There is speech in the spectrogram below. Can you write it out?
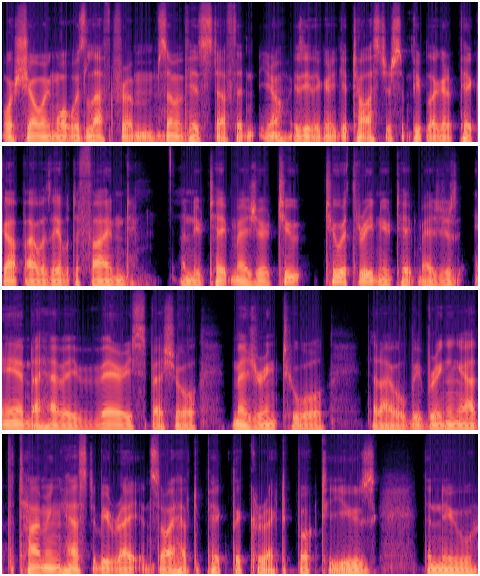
or showing what was left from some of his stuff that you know is either going to get tossed or some people are going to pick up. I was able to find a new tape measure, two two or three new tape measures, and I have a very special measuring tool that I will be bringing out. The timing has to be right, and so I have to pick the correct book to use the new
